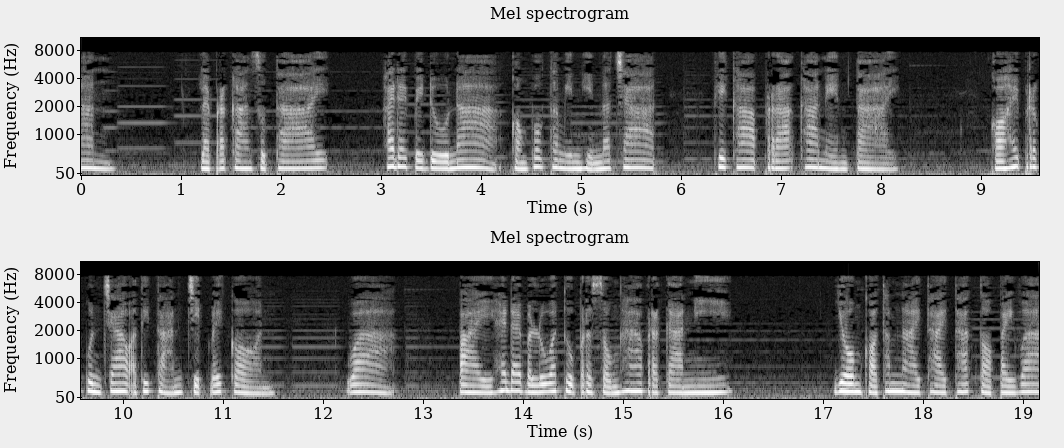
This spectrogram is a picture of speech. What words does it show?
นั่น และประการสุดท้าย ให้ได้ไปดูหน้าของพวกทมินหินชาติ ที่ฆ่าพระฆ่าเนนตาย ขอให้พระคุณเจ้าอธิษฐานจิตไว้ก่อน ว่า ไปให้ได้บรรลุวัตถุประสงค์ห้าประการนี้ โยมขอทำนายทายทักต่อไปว่า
